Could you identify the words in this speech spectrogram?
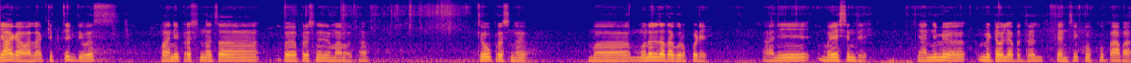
या गावाला कित्येक दिवस पाणी प्रश्नाचा प प्रश्न निर्माण होता. तो प्रश्न म मनोजदादा गोरपडे आणि महेश शिंदे यांनी मि मिटवल्याबद्दल त्यांचे खूप खूप आभार.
